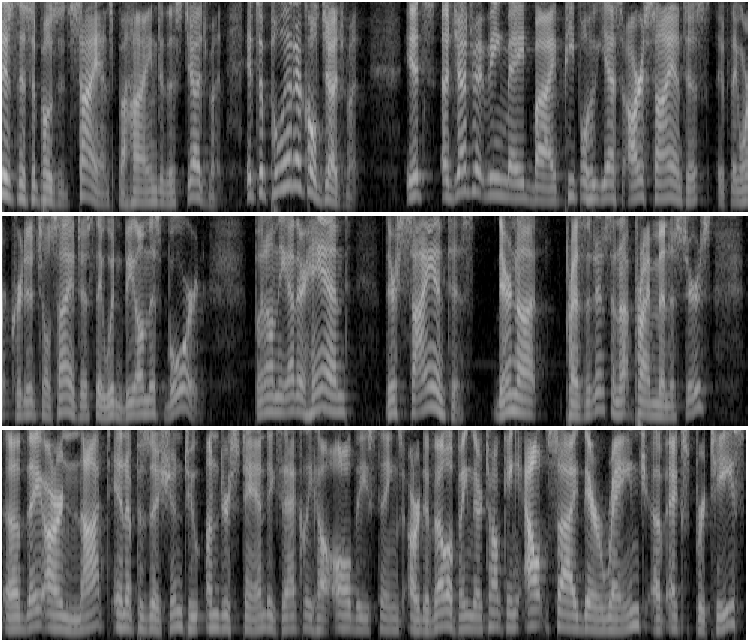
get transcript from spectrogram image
is the supposed science behind this judgment? It's a political judgment. It's a judgment being made by people who, yes, are scientists. If they weren't credentialed scientists, they wouldn't be on this board. But on the other hand, they're scientists. They're not presidents, they're not prime ministers. Uh, they are not in a position to understand exactly how all these things are developing. They're talking outside their range of expertise.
